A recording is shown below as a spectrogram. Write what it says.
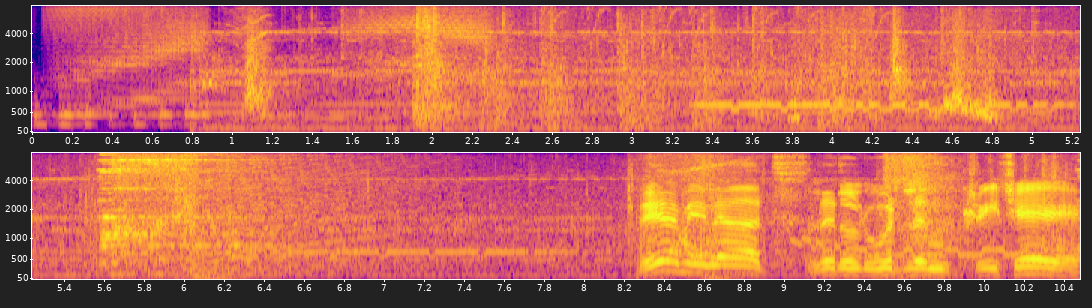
Fear me not, little woodland creature.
